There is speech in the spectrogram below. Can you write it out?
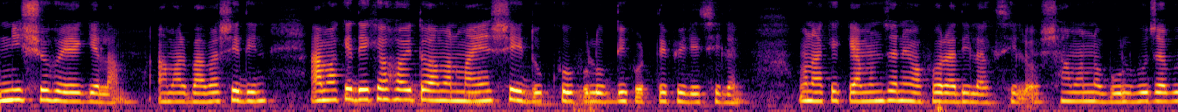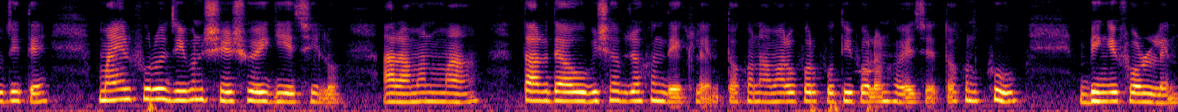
নিঃস্ব হয়ে গেলাম। আমার বাবা সেদিন আমাকে দেখে হয়তো আমার মায়ের সেই দুঃখ উপলব্ধি করতে পেরেছিলেন। ওনাকে কেমন জানি অপরাধী লাগছিল। সামান্য ভুল বুঝাবুঝিতে মায়ের পুরো জীবন শেষ হয়ে গিয়েছিল। আর আমার মা তার দেওয়া অভিশাপ যখন দেখলেন, তখন আমার উপর প্রতিফলন হয়েছে, তখন খুব ভেঙে পড়লেন।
